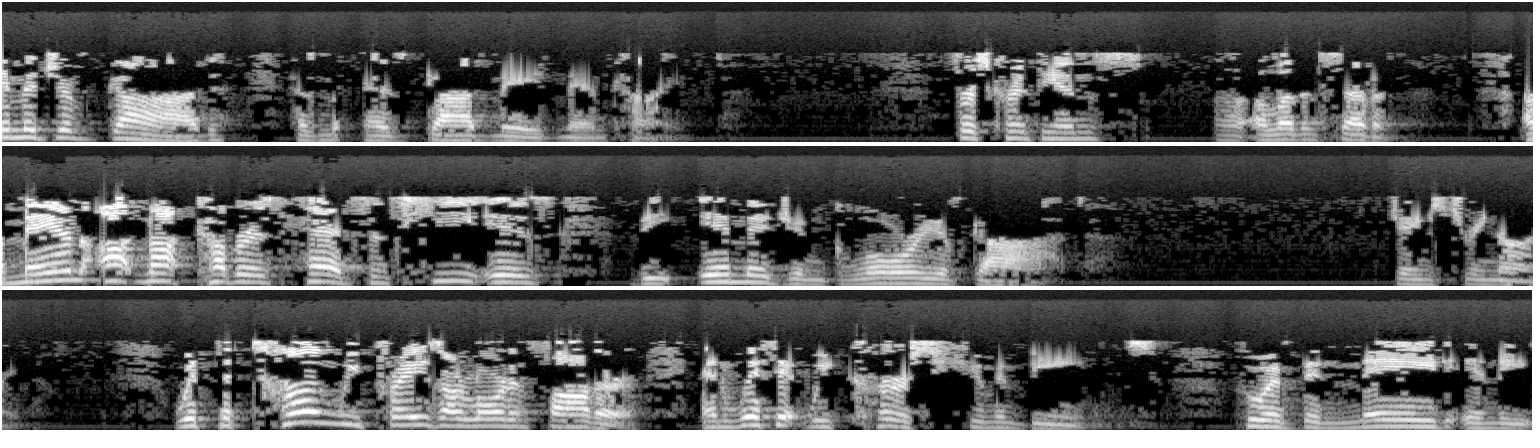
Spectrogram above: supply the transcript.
image of God has, has God made mankind. 1 Corinthians uh, 11:7. A man ought not cover his head, since he is the image and glory of God. James 3:9. With the tongue we praise our Lord and Father, and with it we curse human beings who have been made in, the,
